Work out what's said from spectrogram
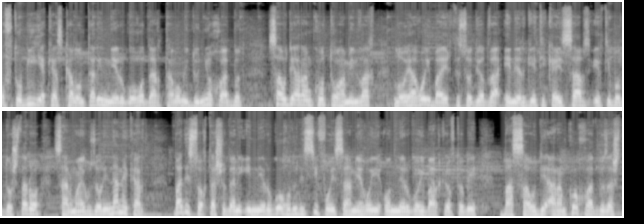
офтобӣ яке аз калонтарин нерӯгоҳҳо дар тамоми дунё хоҳад буд. Сауди арамко то ҳамин вақт лоиҳаҳои ба иқтисодиёт ва энергетикаи сабз иртибот доштаро сармоягузорӣ намекард баъди сохта шудани ин нерӯгоҳ ҳудуди си фоиз саҳмияҳои он нерӯгоҳи барқи офтобӣ ба сауди арамко хоҳад гузашт.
